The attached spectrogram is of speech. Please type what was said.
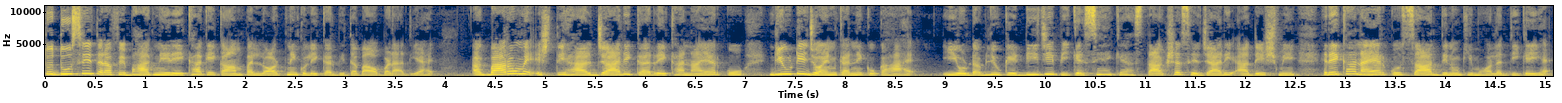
तो दूसरी तरफ़ विभाग ने रेखा के काम पर लौटने को लेकर भी दबाव बढ़ा दिया है। अखबारों में इश्तिहार जारी कर रेखा नायर को ड्यूटी ज्वाइन करने को कहा है। ईओडब्ल्यू के डीजीपी के सिंह के हस्ताक्षर से जारी आदेश में रेखा नायर को सात दिनों की मोहलत दी गई है।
